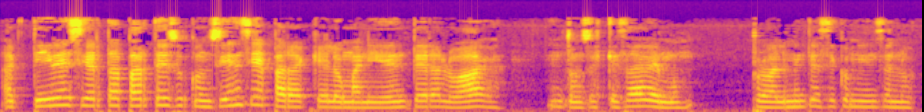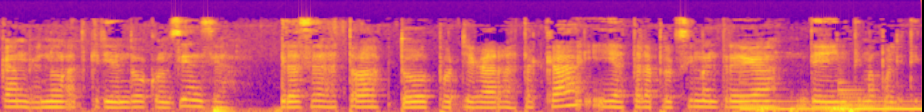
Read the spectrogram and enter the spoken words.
active cierta parte de su conciencia para que la humanidad entera lo haga. Entonces, ¿qué sabemos? Probablemente así comienzan los cambios, ¿no? Adquiriendo conciencia. Gracias a todos, todos por llegar hasta acá y hasta la próxima entrega de Íntima Política.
